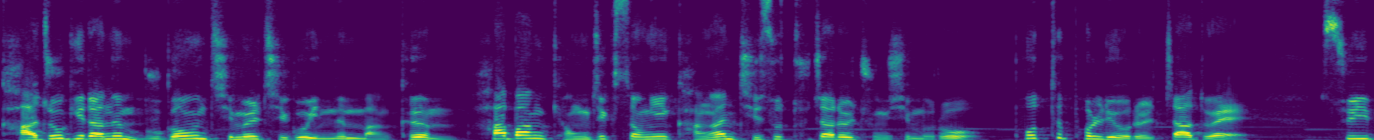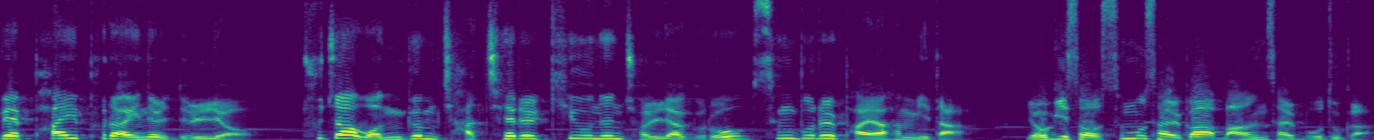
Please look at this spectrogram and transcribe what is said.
가족이라는 무거운 짐을 지고 있는 만큼 하방 경직성이 강한 지수 투자를 중심으로 포트폴리오를 짜되 수입의 파이프라인을 늘려 투자 원금 자체를 키우는 전략으로 승부를 봐야 합니다. 여기서 20살과 40살 모두가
